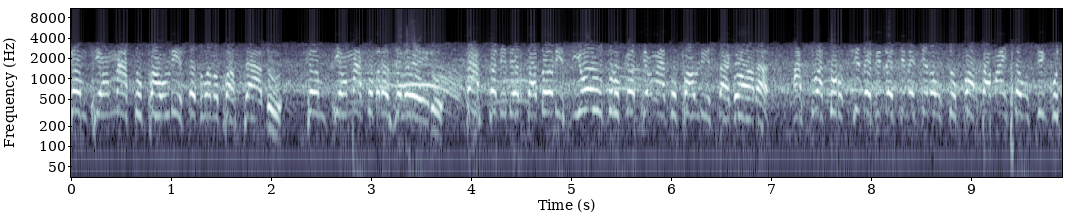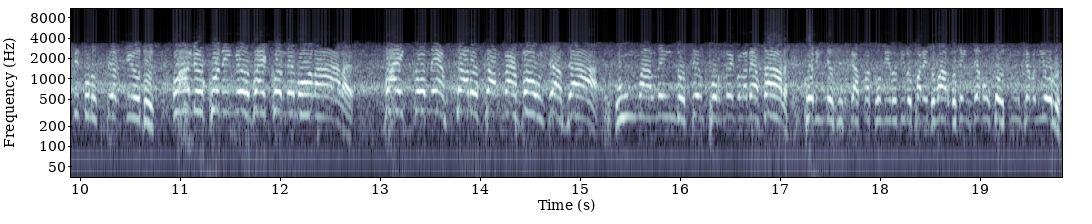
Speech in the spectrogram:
Campeonato Paulista do ano passado, Campeonato Brasileiro, Taça Libertadores e outro Campeonato Paulista agora. A sua torcida evidentemente não suporta mais, são cinco títulos perdidos. Olha o Coringão vai comemorar. Vai começar o carnaval já já. Um além do tempo regulamentar. Corinthians escapa com o Nilo para Eduardo, tem Zenon soltinho, Miolo,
